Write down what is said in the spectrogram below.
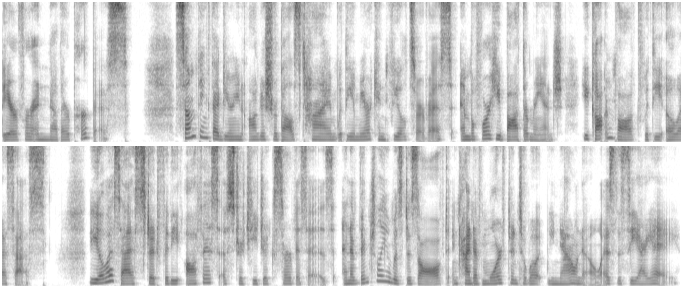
there for another purpose. Some think that during August Rebel's time with the American Field Service and before he bought the ranch, he got involved with the OSS. The OSS stood for the Office of Strategic Services and eventually was dissolved and kind of morphed into what we now know as the CIA.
